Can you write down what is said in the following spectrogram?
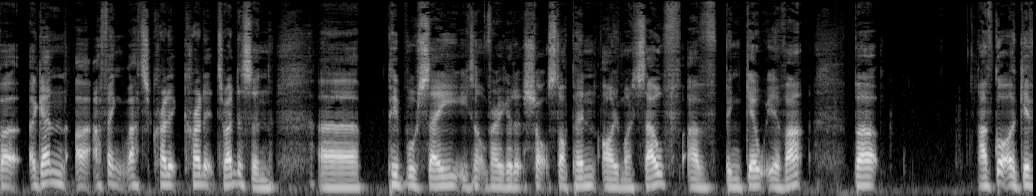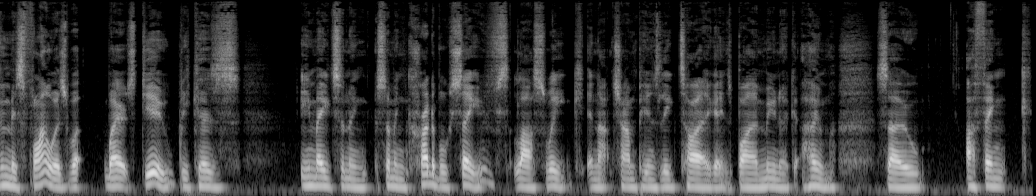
but again, I, I think that's credit credit to Ederson. Uh, people say he's not very good at shot stopping. I myself have been guilty of that, but I've got to give him his flowers where, where it's due because he made some some incredible saves last week in that Champions League tie against Bayern Munich at home. So I think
